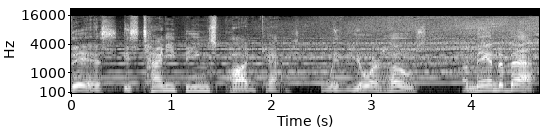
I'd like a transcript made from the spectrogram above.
This is Tiny Themes Podcast with your host, Amanda Batts.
